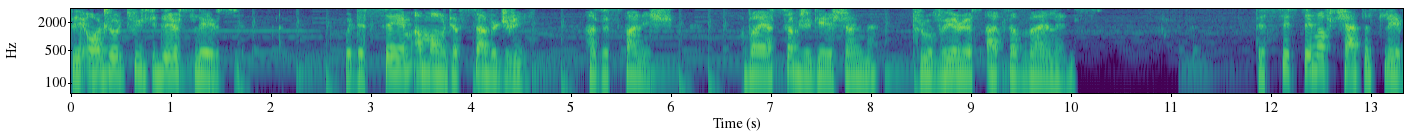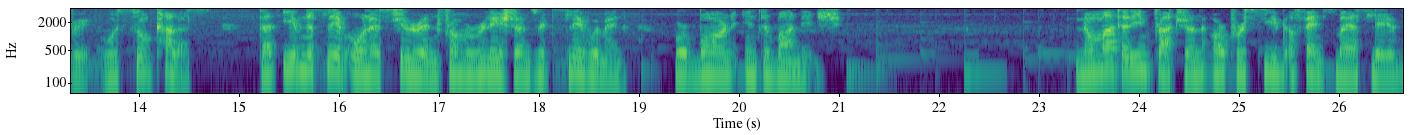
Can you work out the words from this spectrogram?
They also treated their slaves with the same amount of savagery as the Spanish via subjugation through various acts of violence. The system of chattel slavery was so callous that even the slave owners' children from relations with slave women were born into bondage. No matter the infraction or perceived offense by a slave,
